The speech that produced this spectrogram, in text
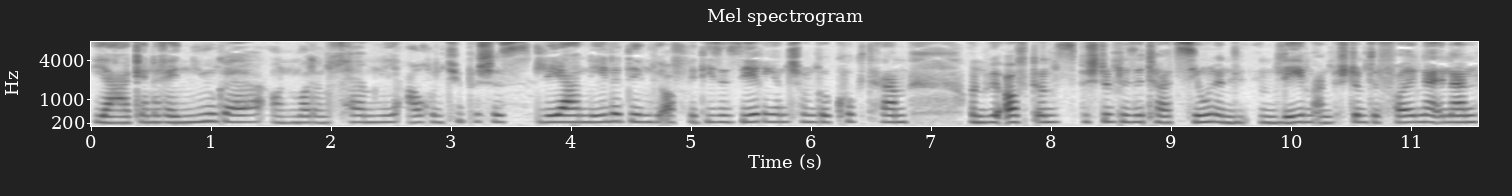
ja, generell New Girl und Modern Family auch ein typisches Lea-Nele-Ding, wie oft wir diese Serien schon geguckt haben und wie oft uns bestimmte Situationen im Leben an bestimmte Folgen erinnern.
